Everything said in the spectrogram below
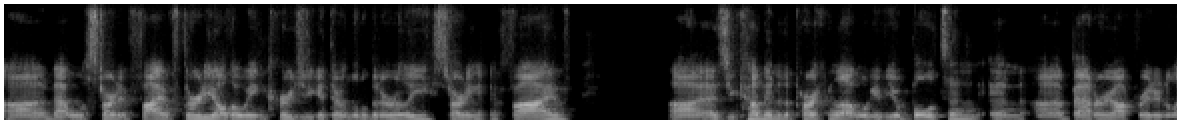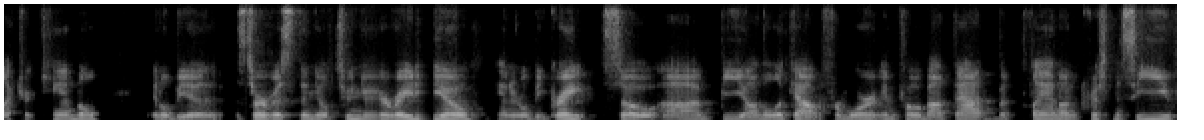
Uh, that will start at 5.30, although we encourage you to get there a little bit early, starting at 5. Uh, as you come into the parking lot, we'll give you a bulletin and a battery-operated electric candle it'll be a service then you'll tune your radio and it'll be great so uh, be on the lookout for more info about that but plan on christmas eve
